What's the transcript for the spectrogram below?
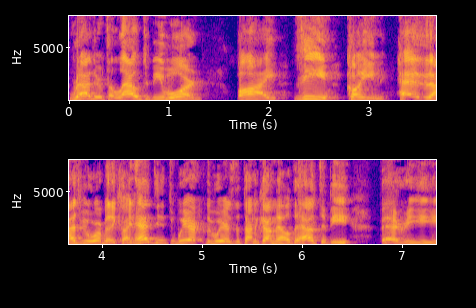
Rather, it's allowed to be worn by the Kohen. It has to be worn by the Kohen. Whereas the Tanakhama held it had to be buried.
